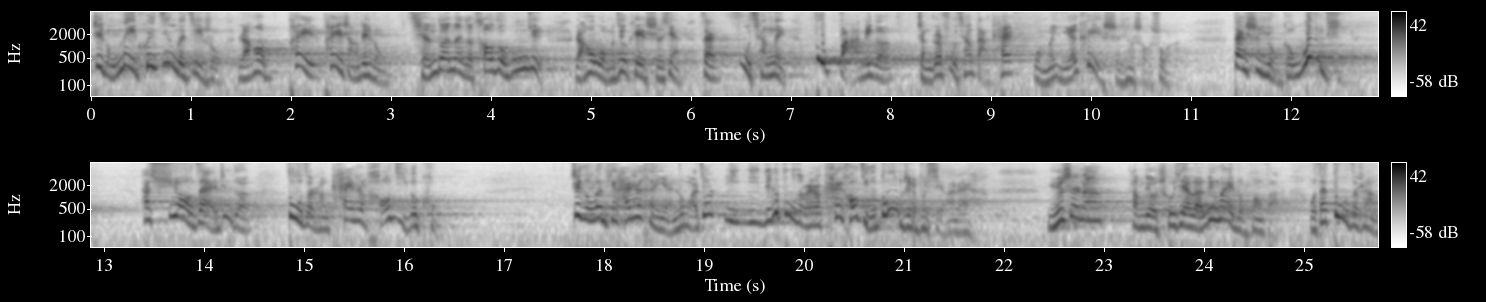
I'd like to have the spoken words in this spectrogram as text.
这种内窥镜的技术，然后配配上这种前端那个操作工具，然后我们就可以实现，在腹腔内不把那个整个腹腔打开，我们也可以实行手术了。但是有个问题，它需要在这个肚子上开上好几个孔。这个问题还是很严重啊，就是你你这个肚子上要开好几个洞，这不行啊，这个。于是呢，他们就出现了另外一种方法：我在肚子上，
